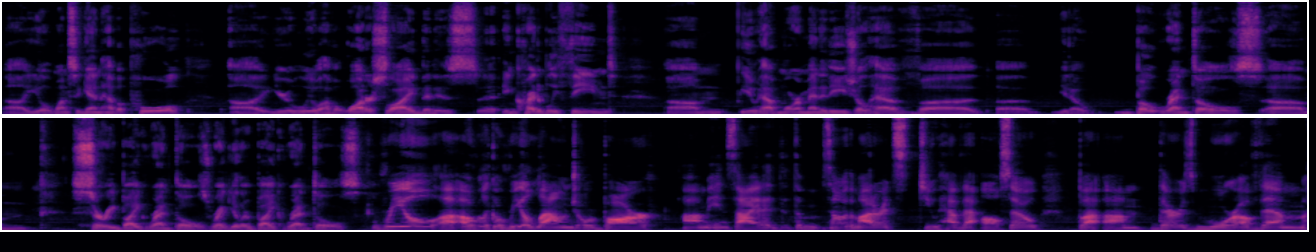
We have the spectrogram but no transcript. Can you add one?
Uh, you'll once again have a pool. Uh, you will have a water slide that is uh, incredibly themed. Um, you have more amenities. You'll have, uh, uh, you know, boat rentals, um, Surrey bike rentals, regular bike rentals. Real, uh, like a real lounge or bar um, inside. The, some of the moderates do have that also, but um, there's more of them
